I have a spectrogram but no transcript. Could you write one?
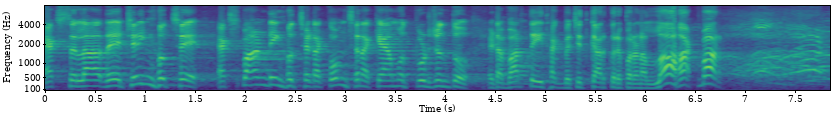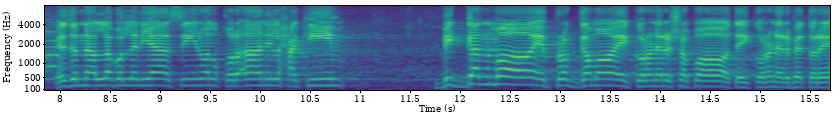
অ্যাক্সেলারেটিং হচ্ছে এক্সপান্ডিং হচ্ছে, এটা কমছে না, কেয়ামত পর্যন্ত এটা বাড়তেই থাকবে, চিৎকার করে পড়েন, আল্লাহ আকবার। এজন্য আল্লাহ বললেন, ইয়াসিন ওয়াল হাকিম, বিজ্ঞানময়, প্রজ্ঞাময় কোরআনের শপথ, এই কোরআনের ভেতরে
